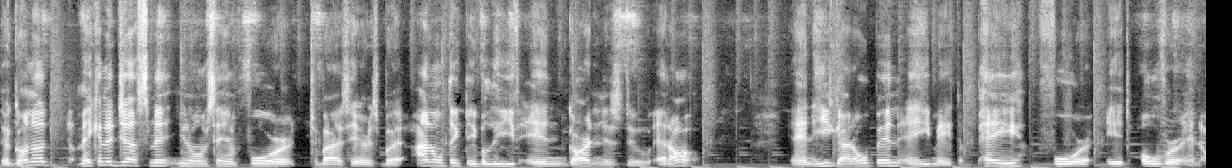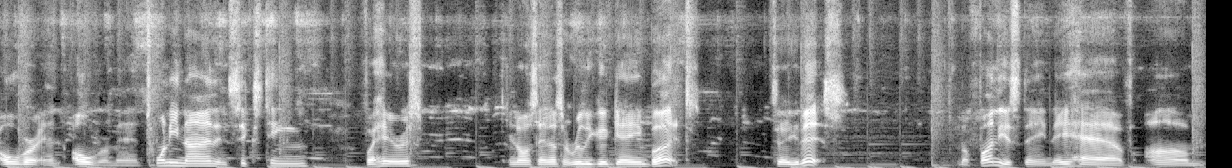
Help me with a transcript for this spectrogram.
They're gonna make an adjustment, you know what I'm saying, for Tobias Harris, but I don't think they believe in this dude at all. And he got open and he made them pay for it over and over and over, man. 29 and 16 for Harris. You know what I'm saying? That's a really good game, but tell you this. The funniest thing, they have um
